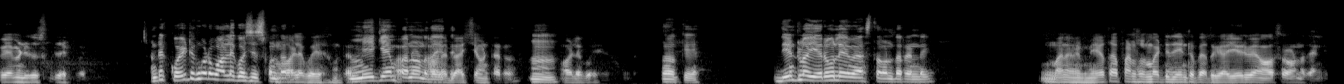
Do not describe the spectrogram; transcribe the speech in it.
పేమెంట్ చూసుకుంటే సరిపోతుంది అంటే కొయ్యటం కూడా వాళ్ళే కోసేసుకుంటారు? వాళ్ళే కోసేసుకుంటారు. మీకేం పని ఉండదు బ్యాచ్ ఉంటారు. వాళ్ళే కోసేసుకుంటారు. ఓకే. దీంట్లో ఎరువులు ఏమి వేస్తా ఉంటారండి? మన మిగతా పంటలను బట్టి దీంట్లో పెద్దగా ఎరువు ఏం అవసరం ఉండదండి.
